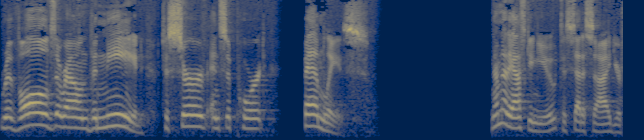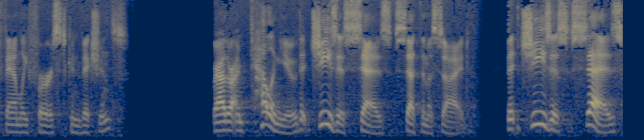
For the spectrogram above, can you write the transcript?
revolves around the need to serve and support families. And I'm not asking you to set aside your family first convictions. Rather, I'm telling you that Jesus says set them aside. That Jesus says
